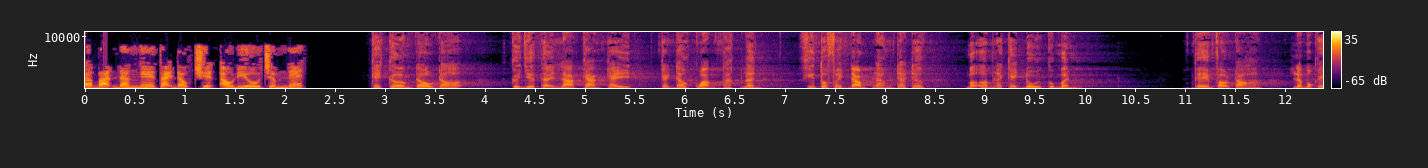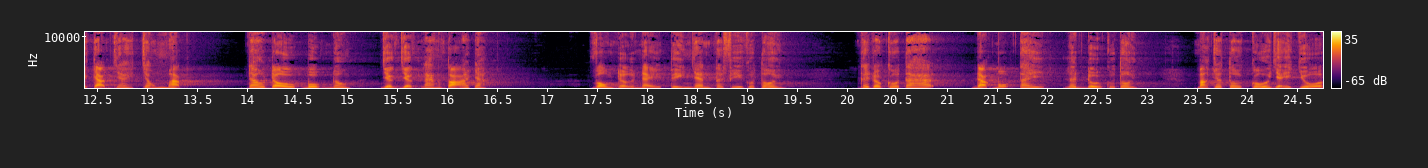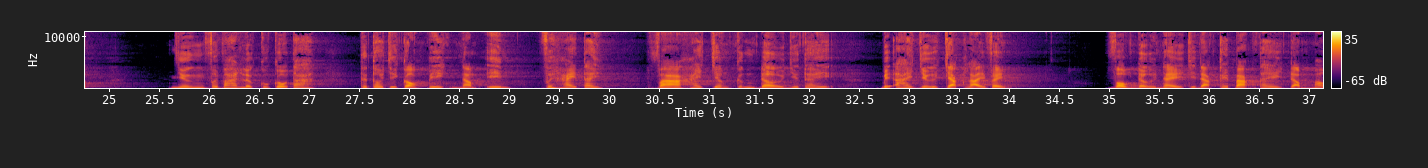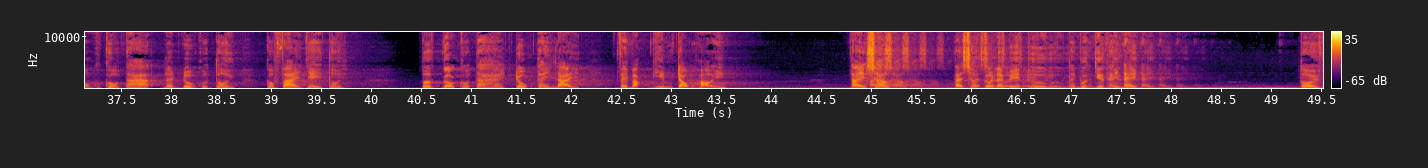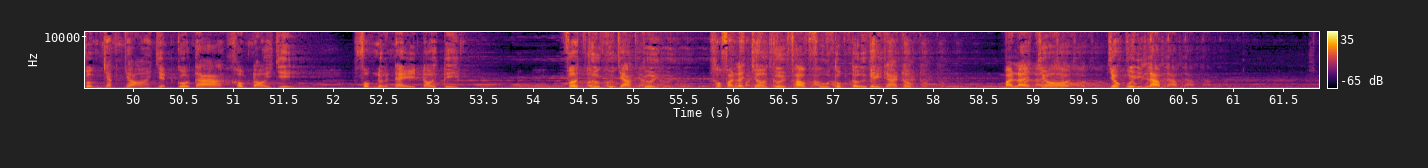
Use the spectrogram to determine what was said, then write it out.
Các bạn đang nghe tại đọc truyện audio.net Cái cơn đau đó cứ như thể là càng ngày càng đau quặn thắt lên khiến tôi phải nằm lăn ra đất mà ôm lấy cái đùi của mình. Thêm vào đó là một cái cảm giác chóng mặt, đau đầu buồn nôn dần dần lan tỏa ra. Vòng nữ này tiến nhanh tới phía của tôi. Thế rồi cô ta đặt một tay lên đùi của tôi, mặc cho tôi cố giãy dụa. Nhưng với ba lực của cô ta thì tôi chỉ còn biết nằm im với hai tay và hai chân cứng đờ như thế, bị ai giữ chặt lại vậy. Vòng nữ này chỉ đặt cái bàn tay đẫm máu của cô ta lên đùi của tôi có vài giây thôi. Bất ngờ cô ta trụ tay lại, vẻ mặt nghiêm trọng hỏi. Tại sao? Tại sao người lại bị thương tới mức như thế này? Tôi vẫn nhăn nhó nhìn cô ta không nói gì. Phong nữ này nói tiếp. Vết thương của nhà cười không phải là do người phạm phu tục tử gây ra đâu, mà là do do quỷ làm.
